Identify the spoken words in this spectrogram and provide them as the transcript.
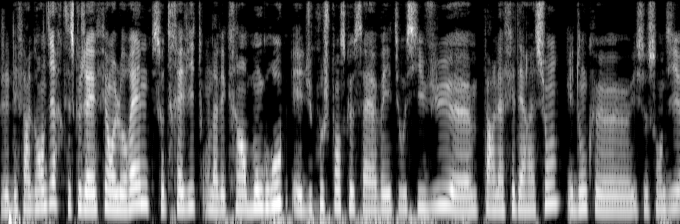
les faire grandir. C'est ce que j'avais fait en Lorraine parce que très vite on avait créé un bon groupe et du coup je pense que ça avait été aussi vu par la fédération et donc ils se sont dit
